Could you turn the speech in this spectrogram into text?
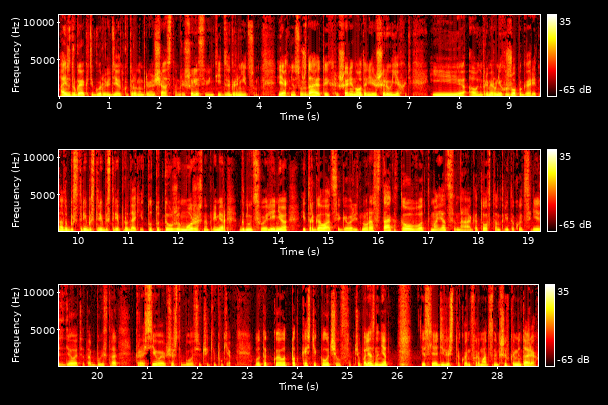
А есть другая категория людей, вот, которые, например, сейчас там решили свинтить за границу. Я их не осуждаю, это их решение, но вот они решили уехать. И, а, например, у них жопа горит, надо быстрее, быстрее, быстрее продать. И тут, тут ты уже можешь, например, гнуть свою линию и торговаться, и говорить, ну, раз так, то вот моя цена. Готов там при такой цене сделать это быстро, красиво, и вообще, чтобы было все чики-пуки. Вот такой вот подкастик получился. Что, полезно? Нет? если я делюсь такой информацией, напиши в комментариях,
